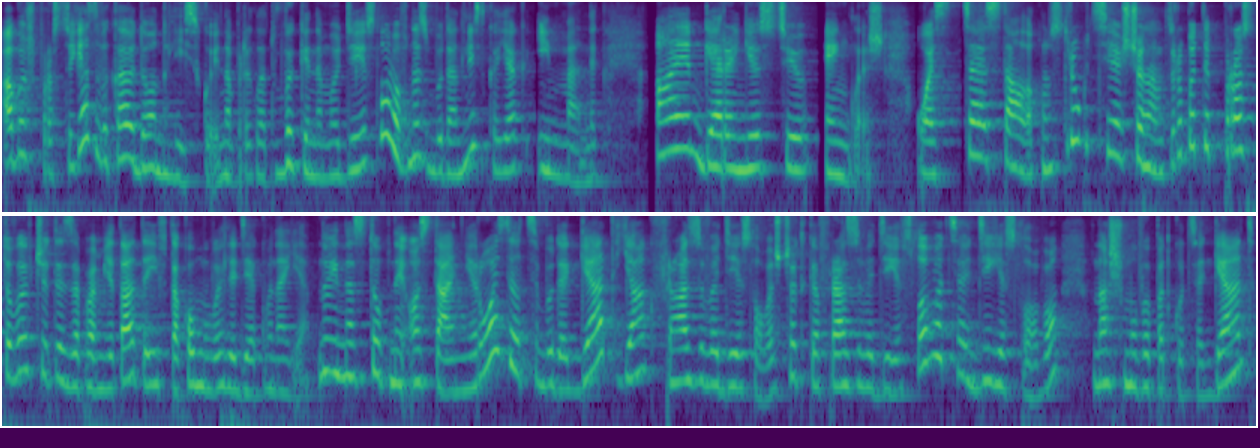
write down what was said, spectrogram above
Або ж просто я звикаю до англійської. Наприклад, викинемо дієслово, в нас буде англійська як іменник. I am getting used to English. Ось це стала конструкція. Що нам зробити? Просто вивчити, запам'ятати її в такому вигляді, як вона є. Ну і наступний останній розділ це буде get як фразове дієслово. Що таке фразове дієслово? Це дієслово. В нашому випадку це get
